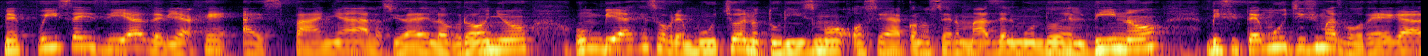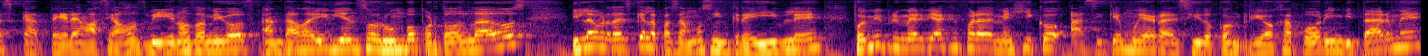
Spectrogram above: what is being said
Me fui seis días de viaje a España, a la ciudad de Logroño. Un viaje sobre mucho enoturismo, o sea, conocer más del mundo del vino. Visité muchísimas bodegas, caté demasiados vinos, amigos. Andaba ahí bien sorumbo por todos lados. Y la verdad es que la pasamos increíble. Fue mi primer viaje fuera de México, así que muy agradecido con Rioja por invitarme.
